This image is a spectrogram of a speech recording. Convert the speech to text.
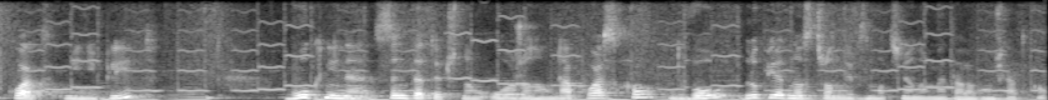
wkład mini plit, włókninę syntetyczną ułożoną na płasko, dwu- lub jednostronnie wzmocnioną metalową siatką,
